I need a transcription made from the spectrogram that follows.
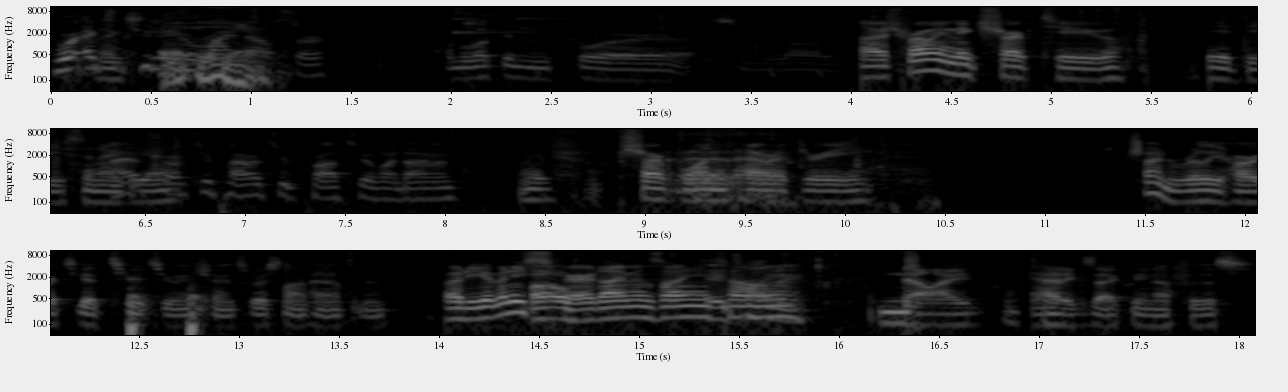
We're executing it right now, sir. I'm looking for some love. I should probably make sharp two be a decent idea. I have sharp two, power two, prot two on my diamond. I have sharp one, power three. I'm trying really hard to get tier two enchants, but it's not happening. Oh, do you have any Oh, spare diamonds on you, Hey, Tommy? Tommy. No, I Okay. had exactly enough for this.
